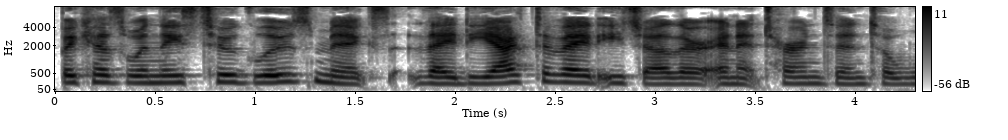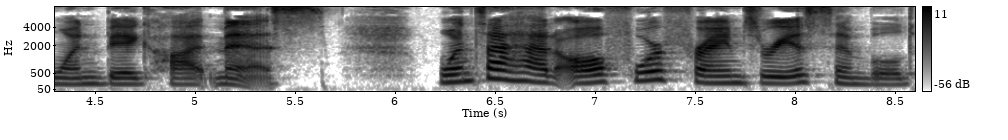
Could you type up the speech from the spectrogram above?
because when these two glues mix, they deactivate each other and it turns into one big hot mess. Once I had all four frames reassembled,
